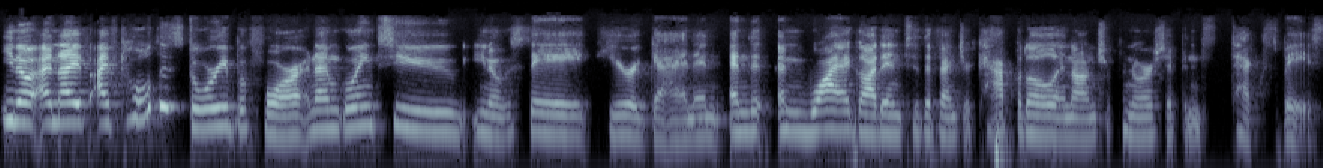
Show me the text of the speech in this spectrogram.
you know, and I've I've told this story before, and I'm going to you know say here again, and and and why I got into the venture capital and entrepreneurship and tech space.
